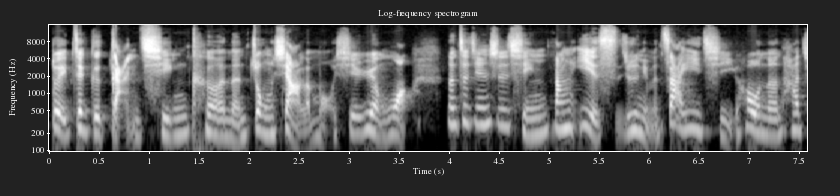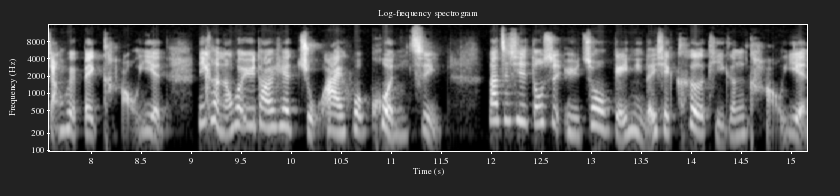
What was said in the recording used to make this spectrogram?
对这个感情可能种下了某些愿望，那这件事情当 yes，就是你们在一起以后呢，它将会被考验，你可能会遇到一些阻碍或困境。那这些都是宇宙给你的一些课题跟考验，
